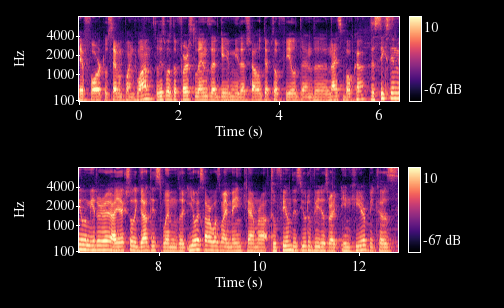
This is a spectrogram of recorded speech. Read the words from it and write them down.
f4 to 7.1. So this was the first lens that gave me that shallow depth of field and a nice bokeh. The 16 millimeter, I actually got this when the EOS R was my main camera to film these YouTube videos right in here because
